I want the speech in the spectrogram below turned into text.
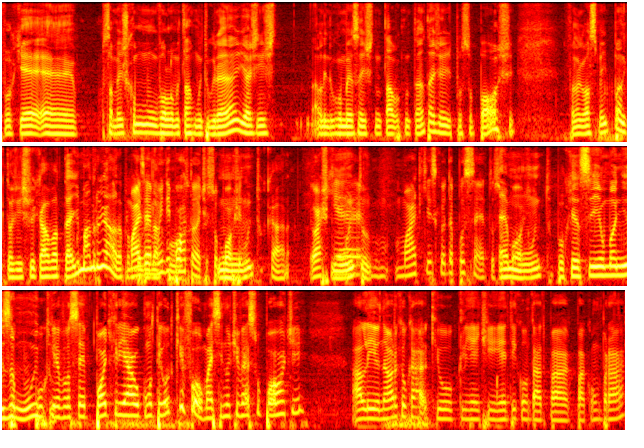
Porque é, somente como o volume estava muito grande e a gente, ali no começo a gente não tava com tanta gente pro suporte, foi um negócio meio punk. Então a gente ficava até de madrugada. Mas é muito conta. importante o suporte. né? Muito, cara. Eu acho que muito. é mais de que 50% o suporte. É muito. Porque se humaniza muito. Porque você pode criar o conteúdo que for, mas se não tiver suporte, ali, na hora que o, cara, que o cliente entra em contato para comprar,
